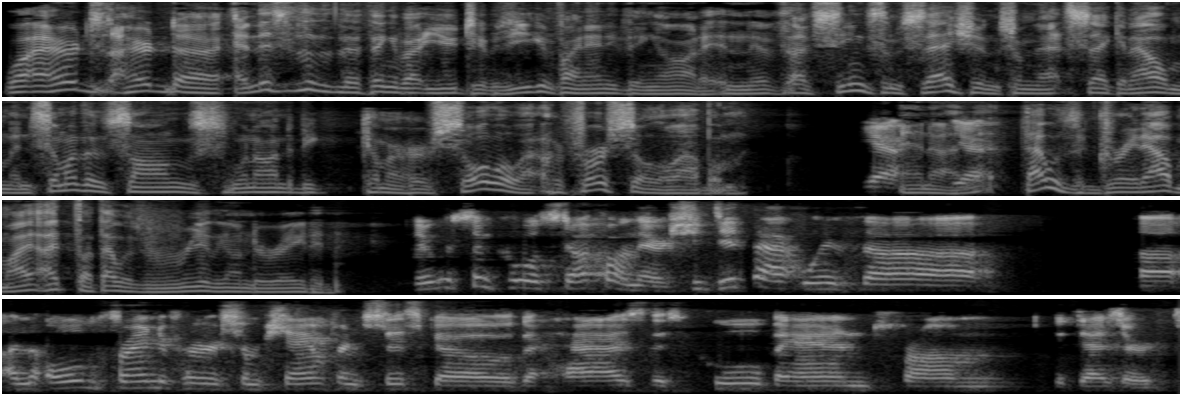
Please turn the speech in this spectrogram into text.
well, I heard, I heard, uh, and this is the thing about YouTube is you can find anything on it. And I've seen some sessions from that second album, and some of those songs went on to become her solo, her first solo album. Yeah, and uh, yeah. That, that, was a great album. I, I, thought that was really underrated. There was some cool stuff on there. She did that with uh, uh an old friend of hers from San Francisco that has this cool band from the desert.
